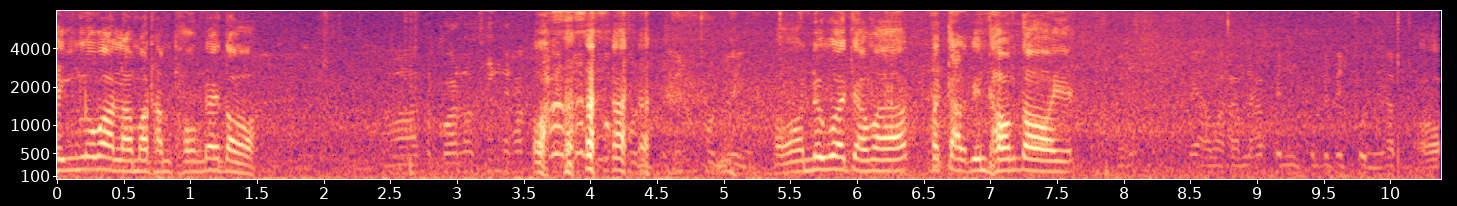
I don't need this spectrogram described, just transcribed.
ทิ้งหรือว่าเรามาทำทองได้ต่ออ่า ตะกอนเราทิ้งนะครับอ๋อเป็นทุกคนเป็นทุกคนเลยอ๋อ นึกว่าจะมาสกัดเป็นทองต่ออีกไม่เอามาทำนะครับ เป็นเป็นเป็นฝุ่นครับ อ๋อ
